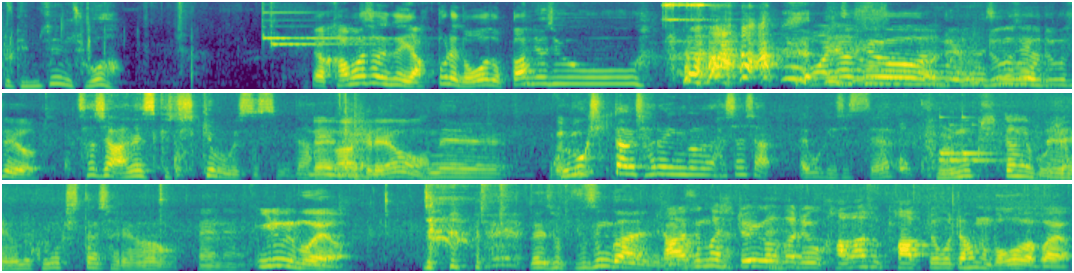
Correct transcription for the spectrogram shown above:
그 냄새는 좋아 야, 가마솥에 그냥 약불에 넣어둘까? 안녕하세요 어, 안녕하세요. 누, 누구세요? 누구세요? 사실 안에서 계속 지켜보고 있었습니다 네. 아, 그래요? 오늘 골목 식당 촬영인 걸 사실 알고 계셨어요? 골목 식당이 뭐죠? 네 오늘 골목 식당 촬영 네네. 이름이 뭐예요? 네 저 부승관 아 승관 씨 저기 가가지고 가마솥 밥 저거 좀 한번 먹어봐봐요.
